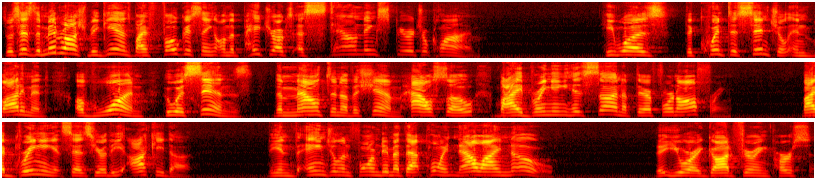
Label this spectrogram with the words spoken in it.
So it says the Midrash begins by focusing on the patriarch's astounding spiritual climb. He was the quintessential embodiment of one who ascends the mountain of Hashem. How so? By bringing his son up there for an offering. By bringing, it says here, the Akedah. The angel informed him at that point, Now I know that you are a God fearing person.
